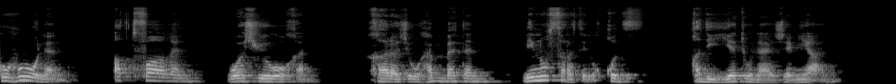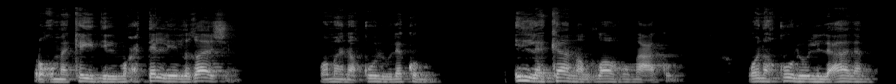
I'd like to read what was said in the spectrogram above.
كهولا أطفالا وشيوخا خرجوا هبة لنصرة القدس قضيتنا جميعا رغم كيد المحتل الغاشم. وما نقول لكم إلا كان الله معكم. ونقول للعالم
